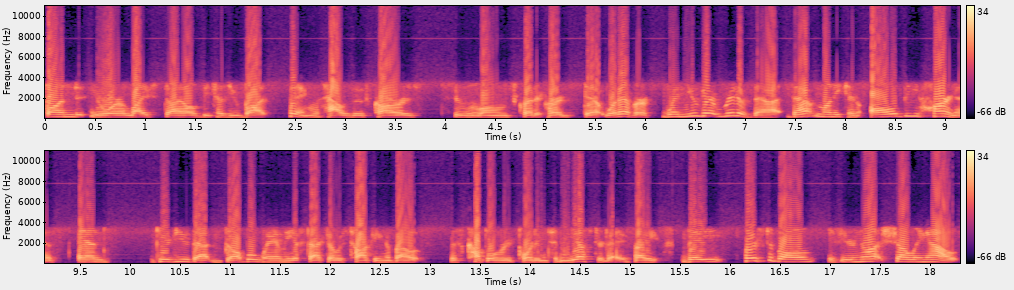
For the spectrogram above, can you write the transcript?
fund your lifestyle because you bought things, houses, cars, student loans, credit cards, debt, whatever. When you get rid of that, that money can all be harnessed and give you that double whammy effect I was talking about this couple reporting to me yesterday, right? They, first of all, if you're not shelling out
